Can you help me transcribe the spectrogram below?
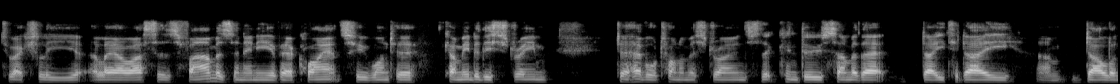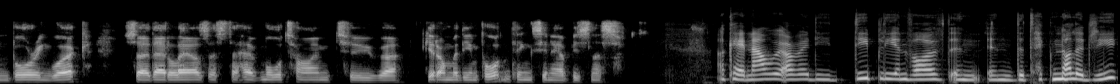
to actually allow us as farmers and any of our clients who want to come into this stream to have autonomous drones that can do some of that day to day dull and boring work. So that allows us to have more time to uh, get on with the important things in our business. Okay, now we're already deeply involved in, in the technology.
